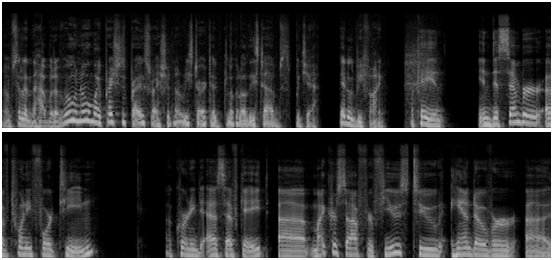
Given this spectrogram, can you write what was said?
I'm still in the habit of, oh no, my precious browser, I should not restart it. Look at all these tabs. But yeah, it'll be fine. Okay, in, in December of 2014, according to SFGate, uh, Microsoft refused to hand over uh,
